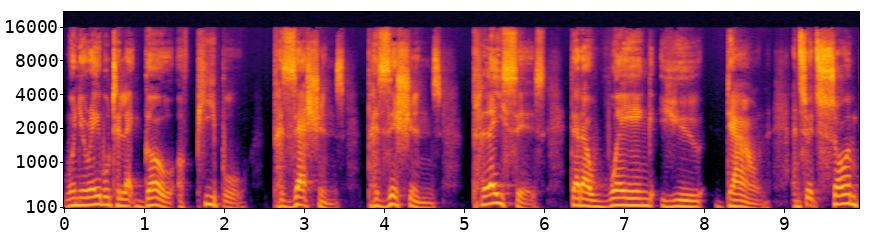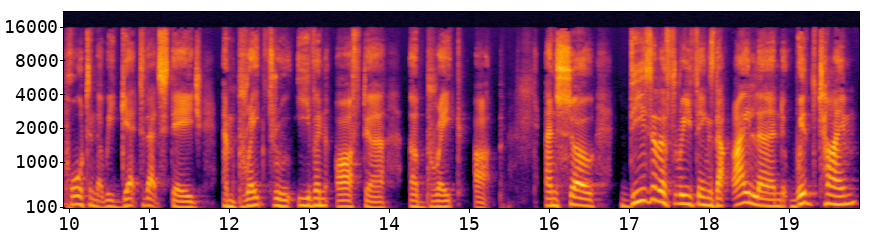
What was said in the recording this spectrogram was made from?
when you're able to let go of people, possessions, positions, places that are weighing you down. And so it's so important that we get to that stage and break through even after a break up. And so these are the three things that I learned with time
